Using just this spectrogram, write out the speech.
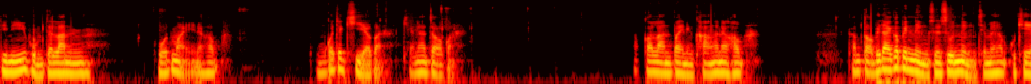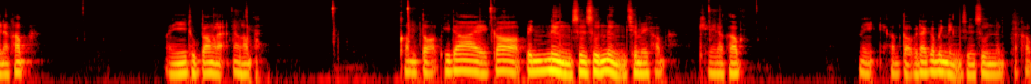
ทีนี้ผมจะรันโค้ดใหม่นะครับ ผมก็จะเคลียร์ก่อนเคลียร์หน้าจอก่อนแล้วก็รันไปหนึ่งครั้งนะครับคำตอบที่ได้ก็เป็นหนึ่งศูนย์ศูนย์หนึ่งใช่ไหมครับโอเคนะครับอันนี้ถูกต้องแหละนะครับคำตอบที่ได้ก็เป็นหนึ่งศูนย์ศูนย์หนึ่งใช่ไหมครับ โอเคนะครับ นี่คำตอบไปได้ก็เป็น 1001 นะครับ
